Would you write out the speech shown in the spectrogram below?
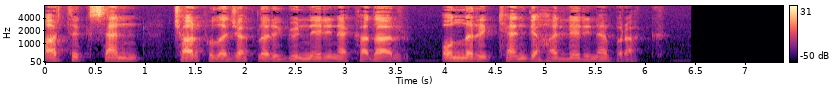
Artık sen çarpılacakları günlerine kadar onları kendi hallerine bırak.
